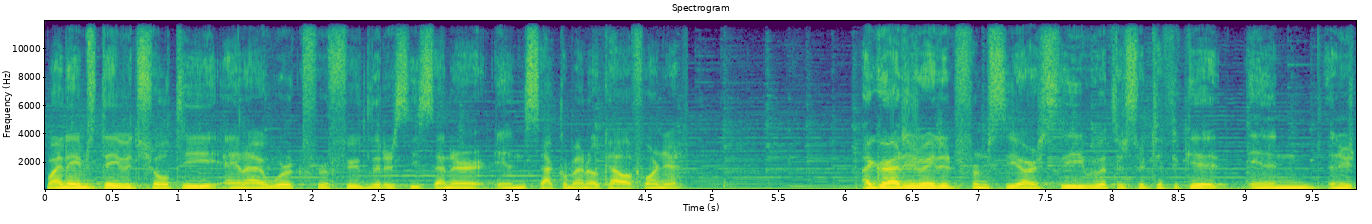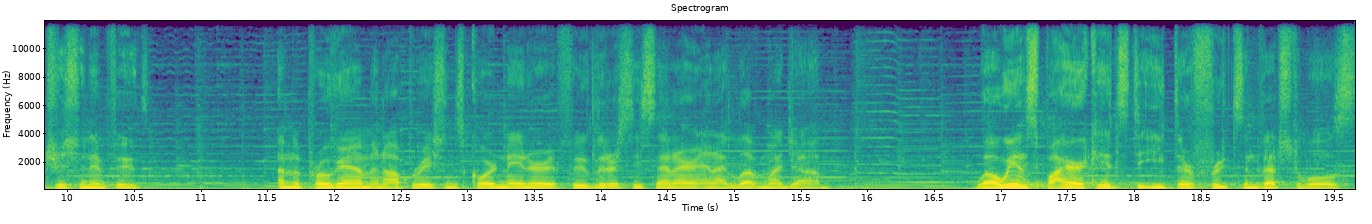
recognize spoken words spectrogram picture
My name is David Schulte, and I work for Food Literacy Center in Sacramento, California. I graduated from CRC with a certificate in nutrition and food. I'm the program and operations coordinator at Food Literacy Center, and I love my job. Well, we inspire kids to eat their fruits and vegetables.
